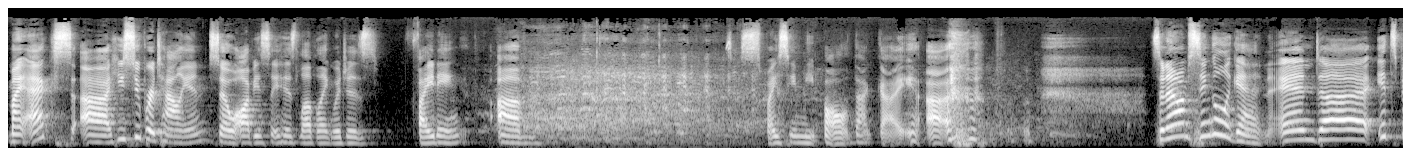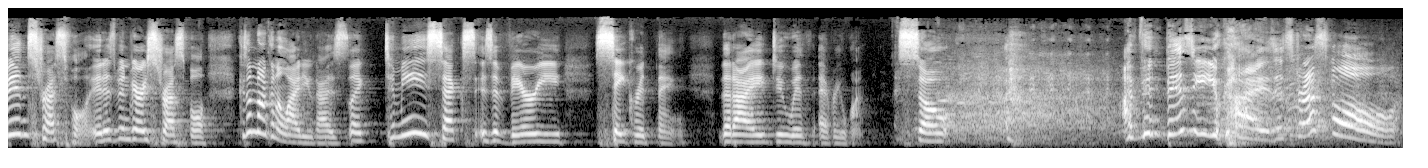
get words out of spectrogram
My ex, uh, he's super Italian, so obviously his love language is fighting. Um, spicy meatball, that guy. Uh, so now I'm single again, and uh, it's been stressful. It has been very stressful. Because I'm not gonna lie to you guys, like, to me, sex is a very sacred thing that I do with everyone. So I've been busy, you guys. It's stressful.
